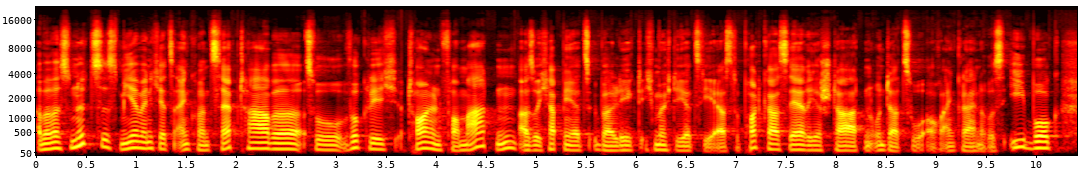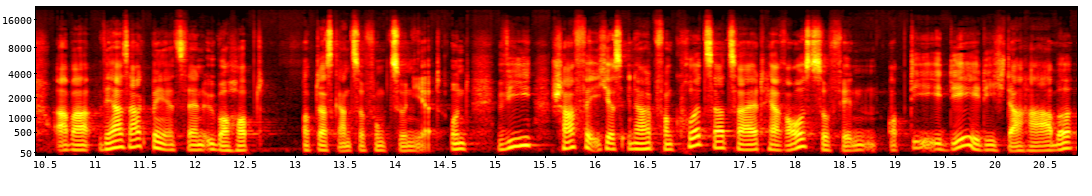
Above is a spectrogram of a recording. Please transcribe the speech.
Aber was nützt es mir, wenn ich jetzt ein Konzept habe zu wirklich tollen Formaten? Also ich habe mir jetzt überlegt, ich möchte jetzt die erste Podcast-Serie starten und dazu auch ein kleineres E-Book. Aber wer sagt mir jetzt denn überhaupt, ob das Ganze funktioniert. Und wie schaffe ich es innerhalb von kurzer Zeit herauszufinden, ob die Idee, die ich da habe,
